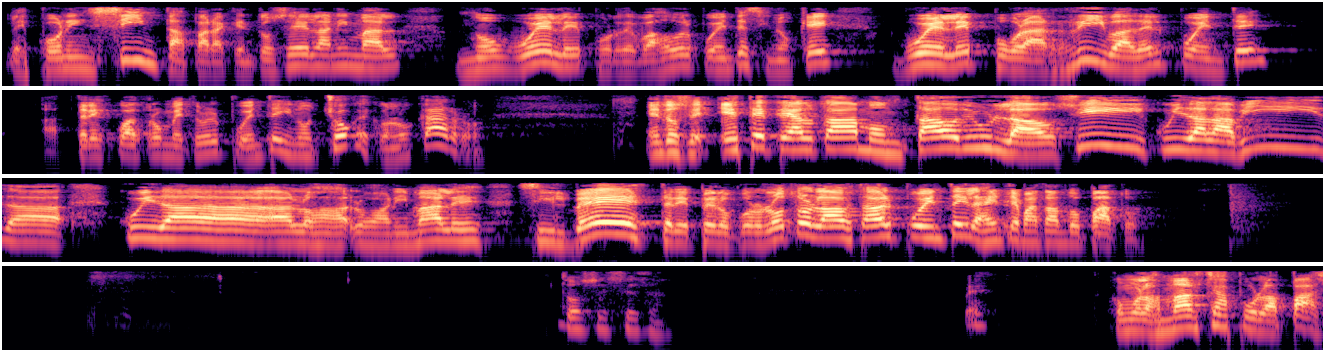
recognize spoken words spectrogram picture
les ponen cinta para que entonces el animal no vuele por debajo del puente, sino que vuele por arriba del puente, a 3, 4 metros del puente y no choque con los carros. Entonces, este teatro estaba montado de un lado, sí, cuida la vida, cuida a los, a los animales silvestres, pero por el otro lado estaba el puente y la gente matando patos. Entonces, esa. Como las marchas por la paz.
